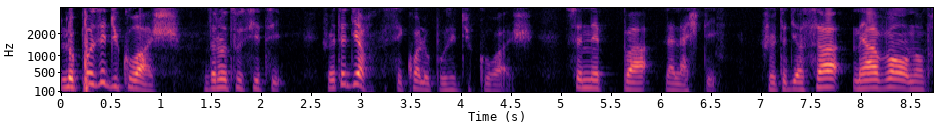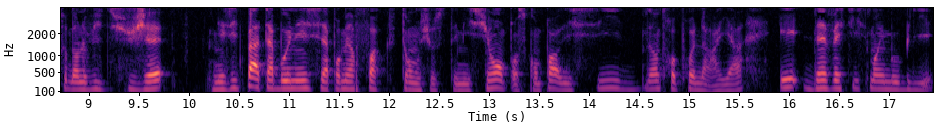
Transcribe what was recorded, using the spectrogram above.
L'opposé du courage dans notre société. Je vais te dire, c'est quoi l'opposé du courage? Ce n'est pas la lâcheté. Je vais te dire ça, mais avant d'entrer dans le vif du sujet, n'hésite pas à t'abonner si c'est la première fois que tu tombes sur cette émission, parce qu'on parle ici d'entrepreneuriat et d'investissement immobilier.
